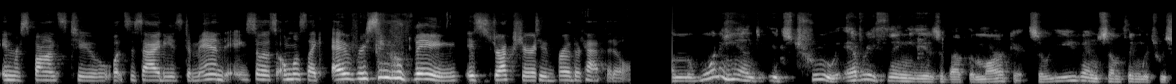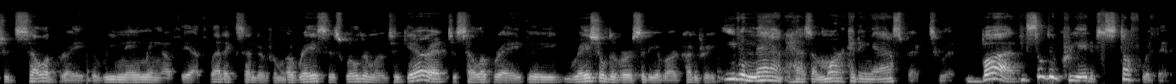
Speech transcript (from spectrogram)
in response to what society is demanding. So it's almost like every single thing is structured to further capital. On the one hand, it's true, everything is about the market. So even something which we should celebrate, the renaming of the athletic center from a racist Wildermuth to Garrett to celebrate the racial diversity of our country, even that has a marketing aspect to it. But we still do creative stuff with it.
